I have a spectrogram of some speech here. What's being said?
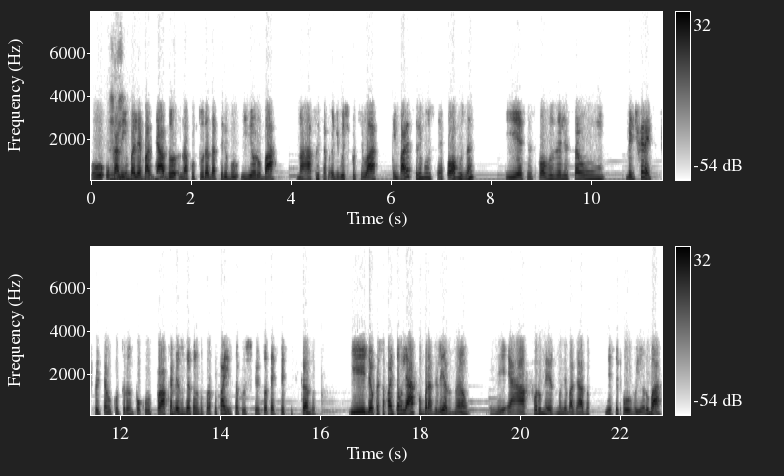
O, o uhum. Kalimba ele é baseado na cultura da tribo Yorubá, na África. Eu digo isso porque lá tem várias tribos, é, povos, né? E esses povos, eles são bem diferentes. Tipo, eles têm uma cultura um pouco própria mesmo dentro do próprio país. Então, por isso que eu estou até especificando. E daí o pessoal fala, então, ele é afro-brasileiro? Não. Ele é afro mesmo. Ele é baseado nesse povo iorubá.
